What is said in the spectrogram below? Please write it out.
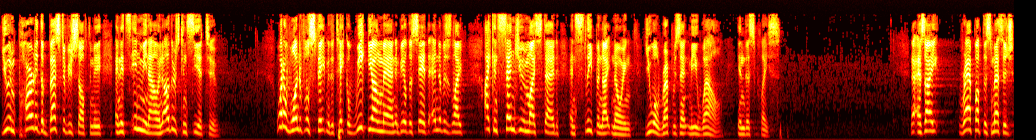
You imparted the best of yourself to me, and it's in me now, and others can see it too. What a wonderful statement to take a weak young man and be able to say at the end of his life, I can send you in my stead and sleep a night knowing you will represent me well in this place. Now, as I wrap up this message,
